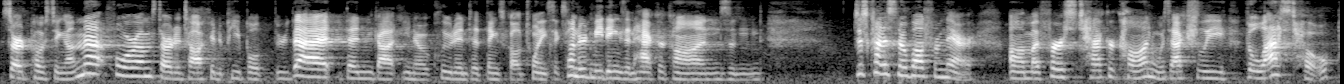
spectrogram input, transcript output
Started posting on that forum, started talking to people through that, then got you know clued into things called 2600 meetings and hacker cons and just kind of snowballed from there. Um, my first HackerCon was actually the Last Hope,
